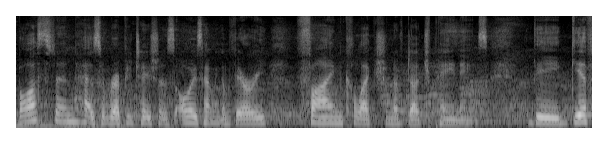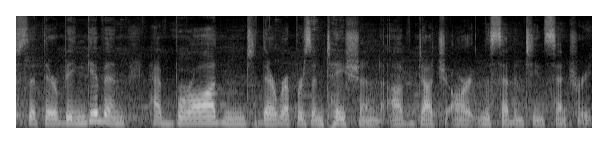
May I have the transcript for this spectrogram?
Boston has a reputation as always having a very fine collection of Dutch paintings. The gifts that they're being given have broadened their representation of Dutch art in the 17th century.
